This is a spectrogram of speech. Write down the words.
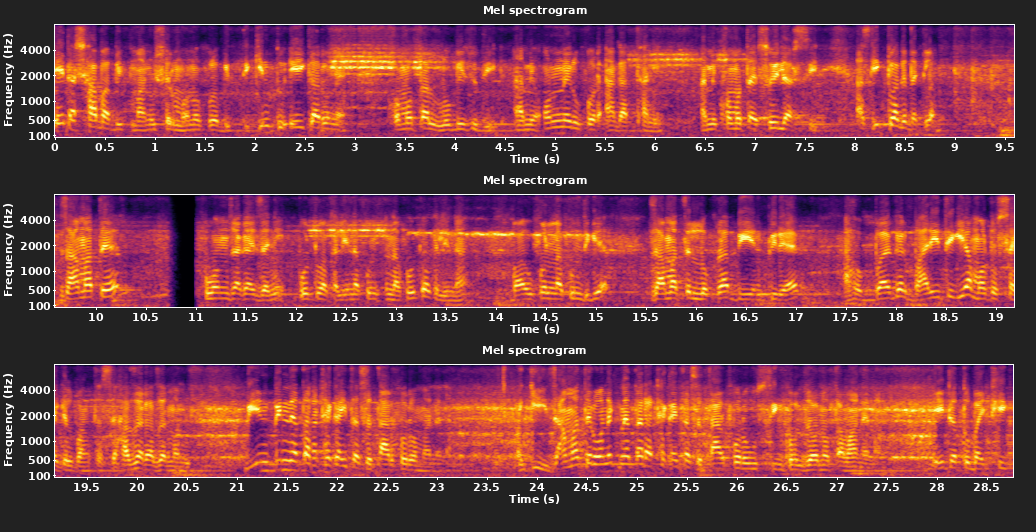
এটা স্বাভাবিক মানুষের মনোপ্রবৃত্তি। কিন্তু এই কারণে ক্ষমতার লোভে যদি আমি অন্যের উপর আঘাত থানি আমি ক্ষমতায় চলে আসছি। আজকে একটু আগে দেখলাম জামাতে কোন জায়গায় জানি, পটুয়াখালী না কোন না পটুয়াখালী না বাউফল না কোন দিকে, জামাতের লোকরা বিএনপির এক আহ্বায়কের বাড়িতে গিয়া মোটর সাইকেল ভাঙতেছে হাজার হাজার মানুষ। বিএনপির নেতারা ঠেকাইতেছে, তারপরও মানে না। কি, জামাতের অনেক নেতারা ঠেকাইতেছে, তারপরও উচ্ছৃঙ্খল জনতা মানে না। এটা তো ভাই ঠিক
